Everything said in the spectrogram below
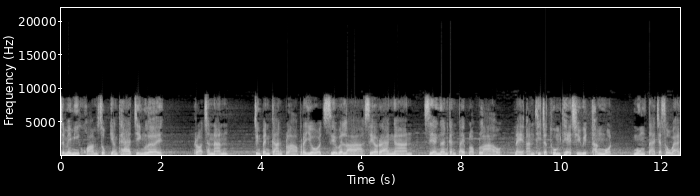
จะไม่มีความสุขอย่างแท้จริงเลย เพราะฉะนั้นจึงเป็นการเปล่าประโยชน์ เสียเวลา เสียแรงงาน เสียเงินกันไปเปล่าๆในอันที่จะทุ่มเทชีวิตทั้งหมด มุ่งแต่จะแสวง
